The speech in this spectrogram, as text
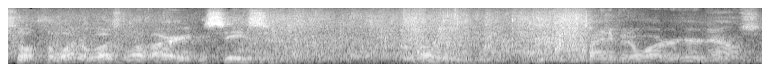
So the water was a lot higher. You can see so a tiny bit of water here now. So.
